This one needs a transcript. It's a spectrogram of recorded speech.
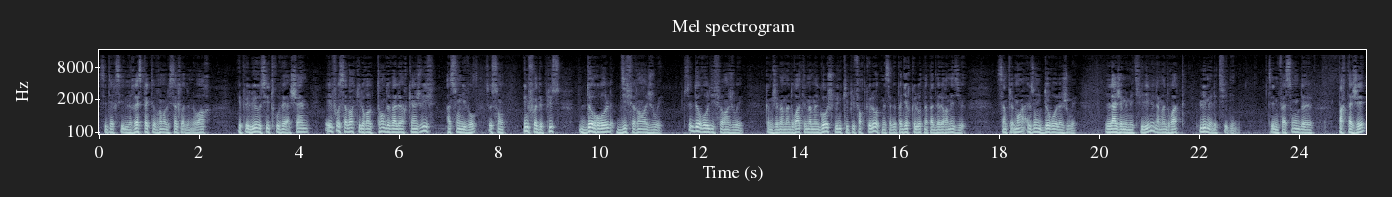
c'est-à-dire s'il respecte vraiment les sept lois de noir, il peut lui aussi trouver Hachem Et il faut savoir qu'il aura autant de valeur qu'un juif à son niveau. Ce sont, une fois de plus, deux rôles différents à jouer. C'est deux rôles différents à jouer. Comme j'ai ma main droite et ma main gauche, l'une qui est plus forte que l'autre, mais ça ne veut pas dire que l'autre n'a pas de valeur à mes yeux. Simplement, elles ont deux rôles à jouer. Là, j'ai mes et la main droite lui met les tefilines. C'est une façon de partager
